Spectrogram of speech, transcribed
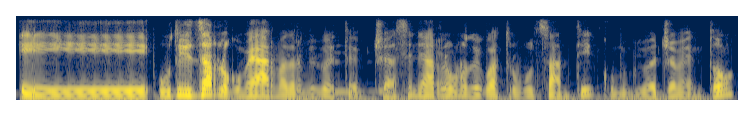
e utilizzarlo come arma, tra virgolette, cioè assegnarlo a uno dei quattro pulsanti come equipaggiamento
